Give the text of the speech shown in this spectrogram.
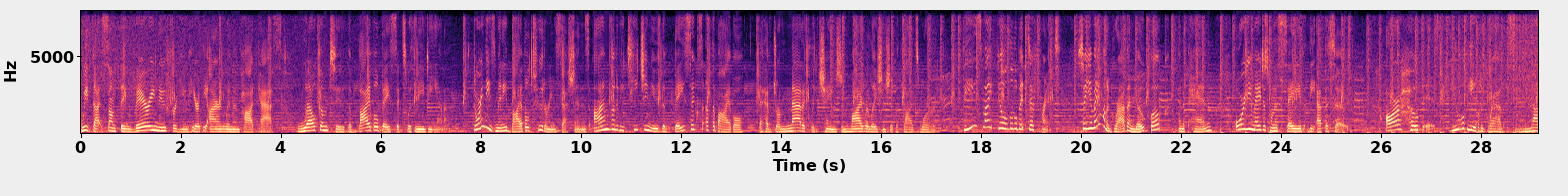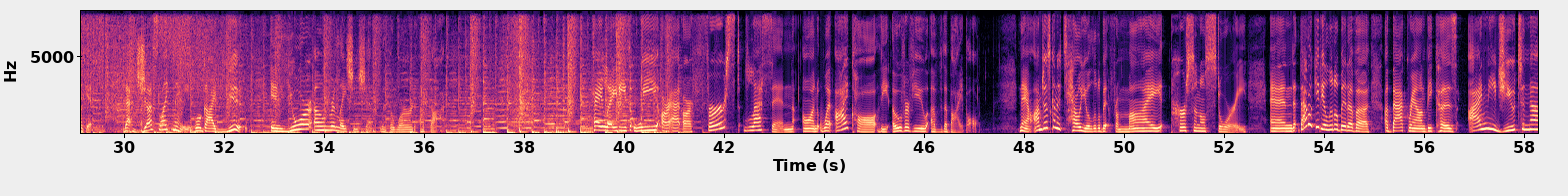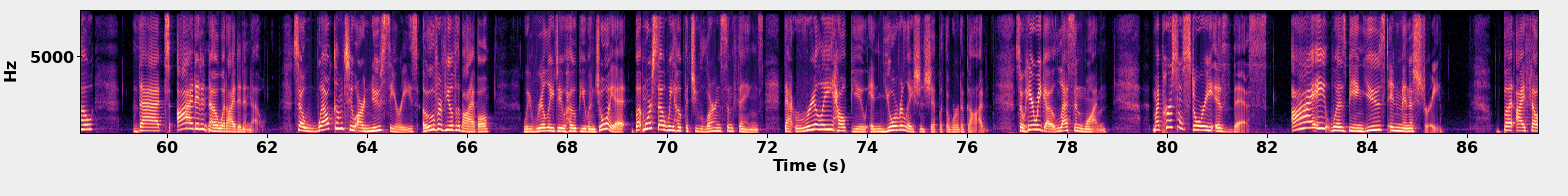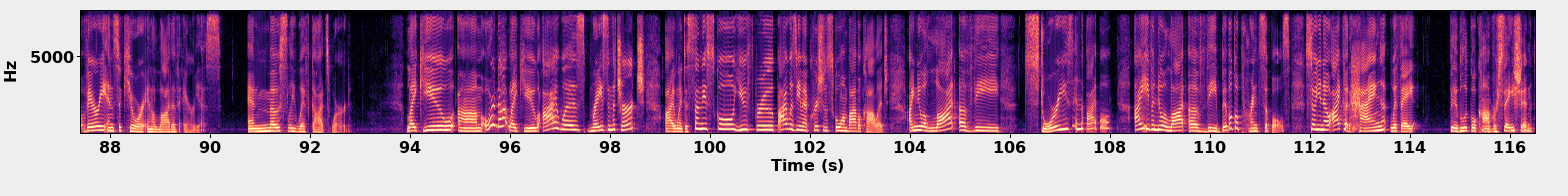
We've got something very new for you here at the Iron Women podcast. Welcome to the Bible Basics with me, Deanna. During these mini Bible tutoring sessions, I'm going to be teaching you the basics of the Bible that have dramatically changed my relationship with God's Word. These might feel a little bit different, so you may want to grab a notebook and a pen, or you may just want to save the episode. Our hope is you will be able to grab some nuggets that, just like me, will guide you in your own relationship with the Word of God. Hey, ladies, we are at our first lesson on what I call the overview of the Bible. Now, I'm just going to tell you a little bit from my personal story, and that'll give you a little bit of a, a background because I need you to know that I didn't know what I didn't know. So, welcome to our new series, Overview of the Bible. We really do hope you enjoy it, but more so, we hope that you learn some things that really help you in your relationship with the Word of God. So, here we go. Lesson one. My personal story is this I was being used in ministry but I felt very insecure in a lot of areas and mostly with God's word. Like you, um, or not like you, I was raised in the church. I went to Sunday school, youth group. I was even at Christian school and Bible college. I knew a lot of the stories in the Bible. I even knew a lot of the biblical principles. So, you know, I could hang with a biblical conversation.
